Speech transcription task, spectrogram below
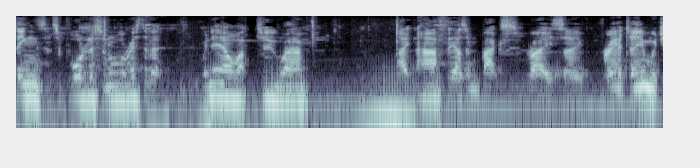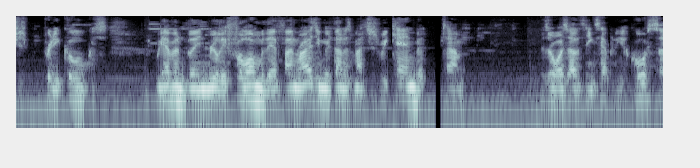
things and supported us and all the rest of it, we're now up to um, eight and a half thousand bucks raised. So for our team, which is pretty cool because we haven't been really full on with our fundraising. We've done as much as we can, but um, there's always other things happening, of course. So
